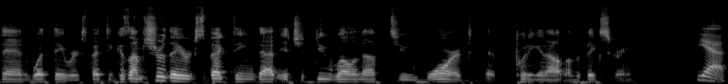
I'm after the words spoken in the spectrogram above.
than what they were expecting because i'm sure they were expecting that it should do well enough to warrant putting it out on the big screen Yeah.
